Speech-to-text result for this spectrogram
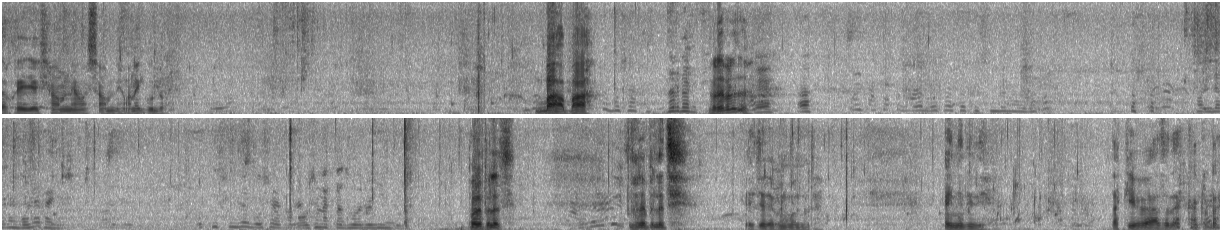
দেখো এই যে সামনে আমার সামনে অনেকগুলো। বাহ বাহ ধরে ফেলেছি। ধরে ফেলেছো? কিন্তু। ধরে ফেলেছি। ধরে ফেলেছি। এই যে দেখুন বন্ধুরা এই নে দিদি। তা কীভাবে আছে দেখ কাঁকড়াটা?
